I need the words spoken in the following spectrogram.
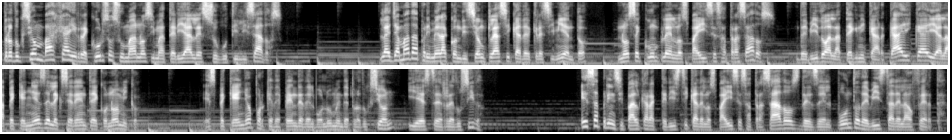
Producción baja y recursos humanos y materiales subutilizados. La llamada primera condición clásica del crecimiento no se cumple en los países atrasados, debido a la técnica arcaica y a la pequeñez del excedente económico es pequeño porque depende del volumen de producción y este es reducido. Esa principal característica de los países atrasados desde el punto de vista de la oferta.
